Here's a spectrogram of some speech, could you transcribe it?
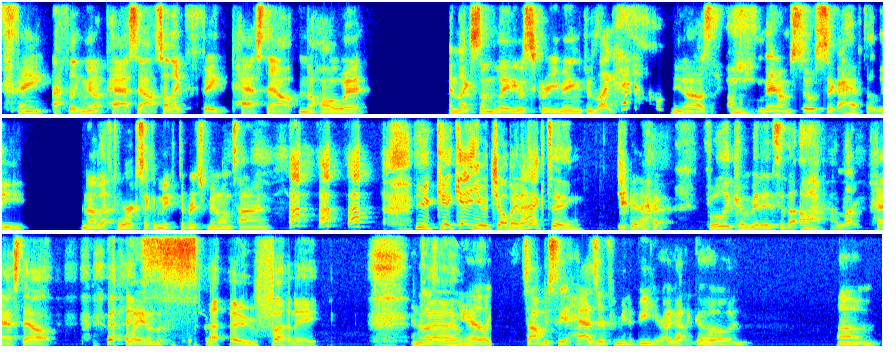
faint. I feel like I'm gonna pass out. So I like fake passed out in the hallway, and like some lady was screaming. She was like! You know, I was like, oh man, I'm so sick. I have to leave. And I left work so I could make it to Richmond on time. You get, get you a job in acting. yeah, fully committed to the. Oh, I like passed out, laying on the floor. so funny. And then I was like, yeah, like it's obviously a hazard for me to be here. I gotta go. And um,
